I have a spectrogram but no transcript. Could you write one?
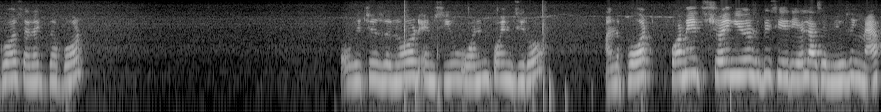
go select the board which is the node MCU 1.0 and the port for me it's showing USB serial as I'm using Mac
